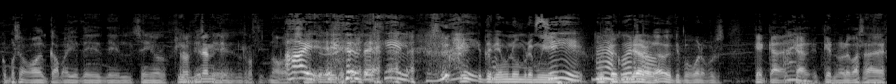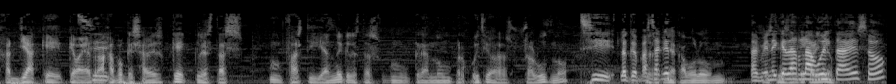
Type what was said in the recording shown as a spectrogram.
¿cómo se llamaba el caballo de- del señor Gil? Rocinante. Este, el Roci- no, Ay, el de Gil. Ay, que tenía un nombre muy, Sí, no muy me peculiar, acuerdo. ¿verdad? Tipo, bueno, pues que, no le vas a dejar ya que, que vaya Sí. a trabajar porque sabes que le estás fastidiando y que le estás creando un perjuicio a su salud, ¿no? Sí, lo que pasa que lo- también hay que dar la cariño. vuelta a eso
